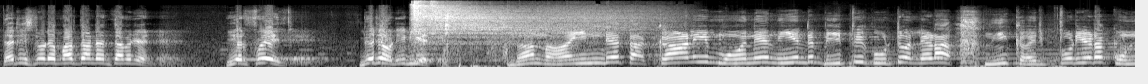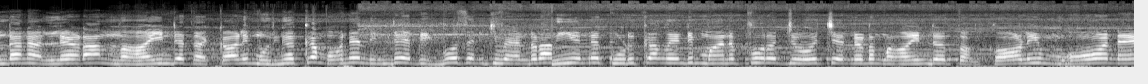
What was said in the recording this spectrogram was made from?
That is not a Marthandan Tamilan. You are failed. Get out, idiot. നായിന്റെ തക്കാളി മോനെ നീ എന്റെ ബി പി കൂട്ടുമല്ലേടാ നീ കരിപ്പൊടിയുടെ കുണ്ടനല്ലേടാ നായിന്റെ തക്കാളി മുരിങ്ങക്ക മോനെ നിന്റെ ബിഗ് ബോസ് എനിക്ക് വേണ്ടടാ. നീ എന്നെ കൊടുക്കാൻ വേണ്ടി മനഃപൂർവം ചോദിച്ചല്ലേടാ നായിന്റെ തക്കാളി മോനെ.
